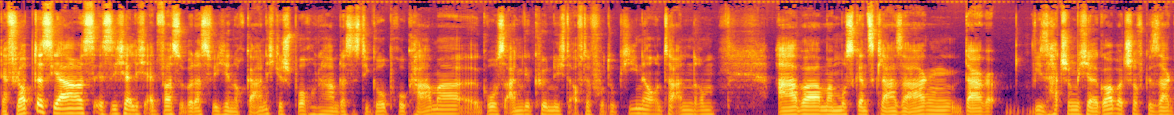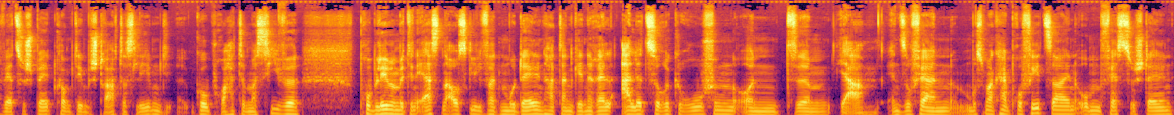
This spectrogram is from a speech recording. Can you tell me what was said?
Der Flop des Jahres ist sicherlich etwas, über das wir hier noch gar nicht gesprochen haben. Das ist die GoPro Karma, äh, groß angekündigt auf der Fotokina unter anderem. Aber man muss ganz klar sagen, da, wie hat schon Michael Gorbatschow gesagt, wer zu spät kommt, dem bestraft das Leben. Die GoPro hatte massive Probleme mit den ersten ausgelieferten Modellen, hat dann generell alle zurückgerufen und ähm, ja, insofern muss man kein Prophet sein, um festzustellen,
